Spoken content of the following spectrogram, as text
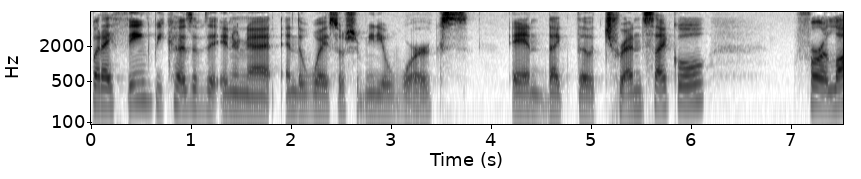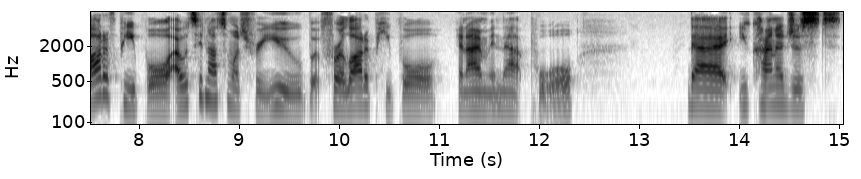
but I think because of the internet and the way social media works and like the trend cycle, for a lot of people, I would say not so much for you, but for a lot of people, and I'm in that pool, that you kind of just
